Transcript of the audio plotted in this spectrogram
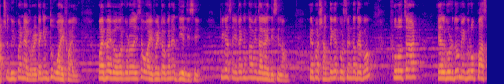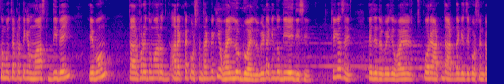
আটশো দুই পয়েন্ট এগারো, এটা কিন্তু ওয়াইফাই ওয়াইফাই ব্যবহার করা হয়েছে ওয়াইফাইটা ওখানে দিয়ে দিছে। ঠিক আছে? এটা কিন্তু আমি দাগাই দিছিলাম। এরপর সাত দিকের কোশ্চেনটা দেখো ফ্লো চার্ট অ্যালগোরিদম এগুলো পাঁচ নম্বর চ্যাপ্টার থেকে মাস্ট দিবেই, এবং তারপরে তোমার আরেকটা কোশ্চেন থাকবে কি হোয়াইল লুপ ডুয়াইল লুপ এটা কিন্তু দিয়েই দিছে। ঠিক আছে? এই যে দেখো, এই যে হোয়াইল পরে আট আট দাগে যে কোশ্চেনটা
